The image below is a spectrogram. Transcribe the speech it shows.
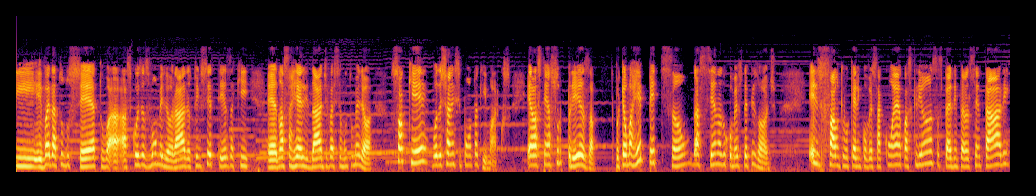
E, vai dar tudo certo, as coisas vão melhorar, eu tenho certeza que é, nossa realidade vai ser muito melhor. Só que, vou deixar nesse ponto aqui, Marcos, elas têm a surpresa, porque é uma repetição da cena do começo do episódio. Eles falam que querem conversar com ela, com as crianças, pedem para elas sentarem,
